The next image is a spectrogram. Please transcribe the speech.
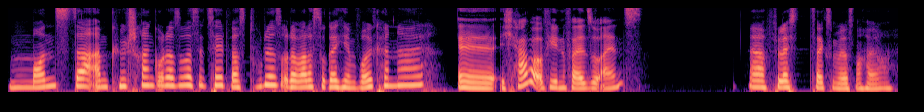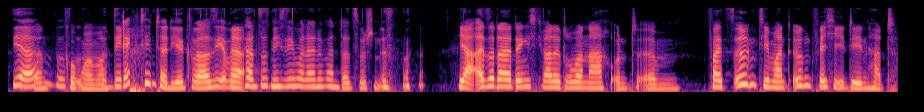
Monster am Kühlschrank oder sowas erzählt? Warst du das oder war das sogar hier im Wollkanal? Äh, ich habe auf jeden Fall so eins. Ja, vielleicht zeigst du mir das nachher. Ja, Dann gucken wir mal. direkt hinter dir quasi, aber Ja. du kannst es nicht sehen, weil eine Wand dazwischen ist. Ja, also da denke ich gerade drüber nach und ähm, falls irgendjemand irgendwelche Ideen hat,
